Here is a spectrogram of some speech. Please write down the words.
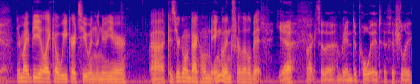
yeah. there might be like a week or two in the new year, because you're going back home to England for a little bit. Yeah, back to the I'm being deported officially.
